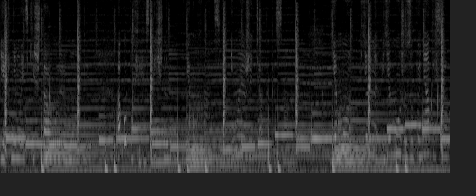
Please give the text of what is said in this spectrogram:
як німецькі штауи ремонти, або пофігістичним, як у Франції. І моє життя таке саме. Я, я, я можу зупинятися,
